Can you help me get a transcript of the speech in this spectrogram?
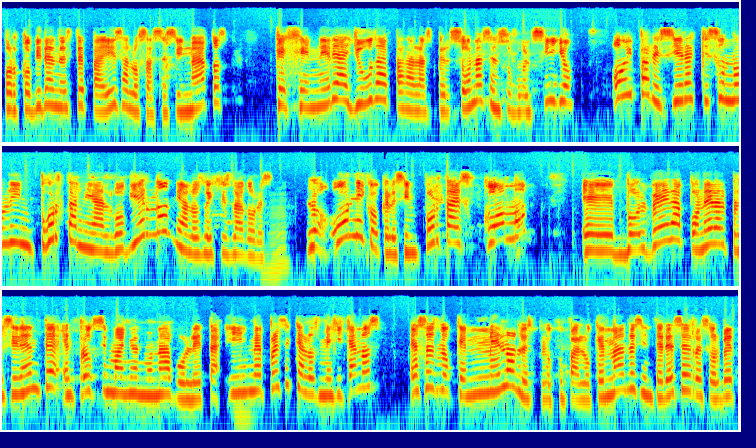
por COVID en este país, a los asesinatos, que genere ayuda para las personas en su bolsillo. Hoy pareciera que eso no le importa ni al gobierno ni a los legisladores. Lo único que les importa es cómo eh, volver a poner al presidente el próximo año en una boleta. Y me parece que a los mexicanos eso es lo que menos les preocupa. Lo que más les interesa es resolver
